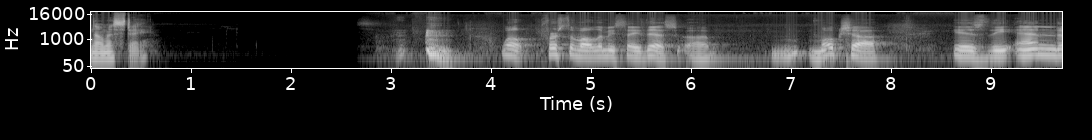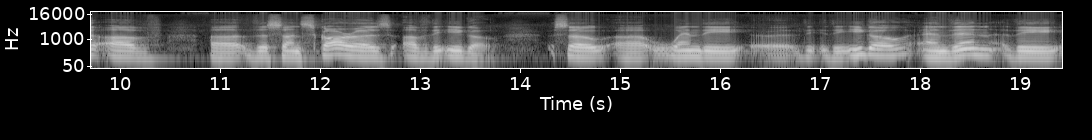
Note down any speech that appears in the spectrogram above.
Namaste. well, first of all, let me say this uh, moksha is the end of uh, the sanskaras of the ego. So uh, when the, uh, the, the ego and then the,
